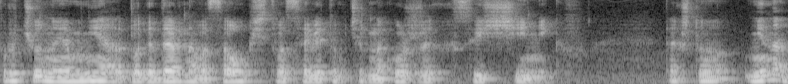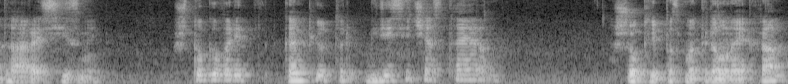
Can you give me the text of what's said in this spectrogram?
врученная мне от благодарного сообщества Советом чернокожих священников. Так что не надо о расизме. Что говорит компьютер? Где сейчас Тайрон? Шокли посмотрел на экран,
